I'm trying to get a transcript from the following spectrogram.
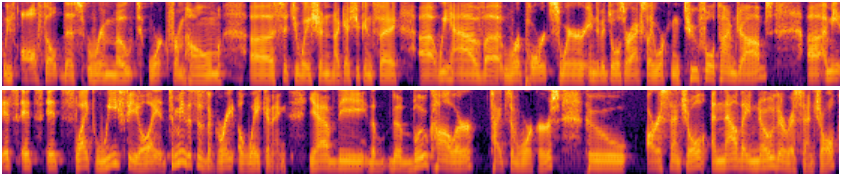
we've all felt this remote work from home uh, situation? I guess you can say uh, we have uh, reports where individuals are actually working two full time jobs. Uh, I mean, it's it's it's like we feel. To me, this is the great awakening. You have the the the blue collar types of workers who are essential and now they know they're essential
